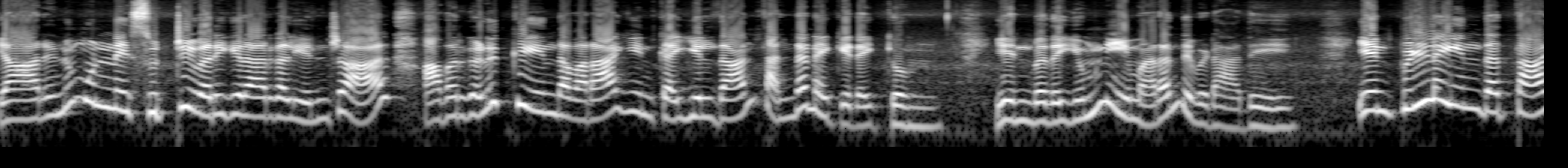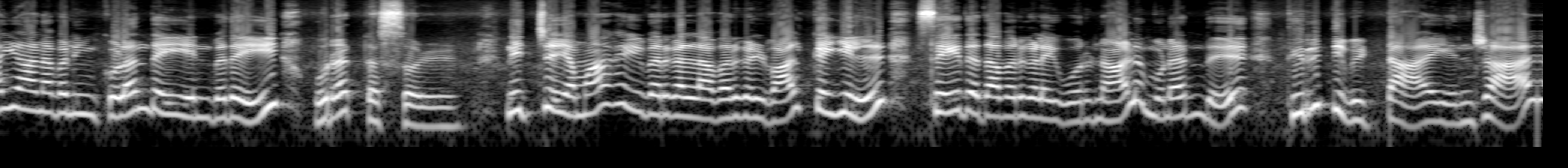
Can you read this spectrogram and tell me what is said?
யாரேனும் உன்னை சுற்றி வருகிறார்கள் என்றால் அவர்களுக்கு இந்த வராகியின் கையில்தான் தண்டனை கிடைக்கும். என்பதையும் நீ மறந்து விடாதே என் பிள்ளை இந்த தாயானவளின் குழந்தை என்பதை உறக்க சொல். நிச்சயமாக இவர்கள் அவர்கள் வாழ்க்கையில் செய்த தவறுகளை ஒரு நாளும் உணர்ந்து திருத்தி விட்டாய் என்றால்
